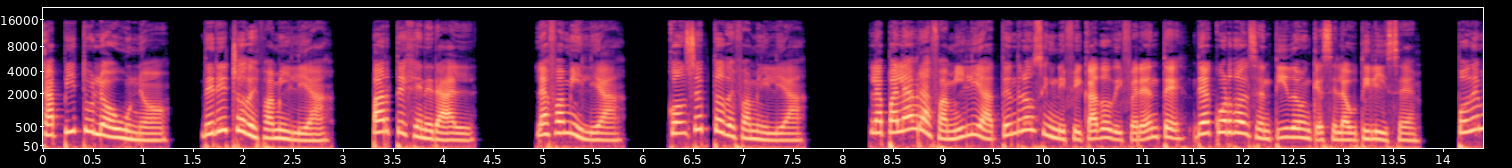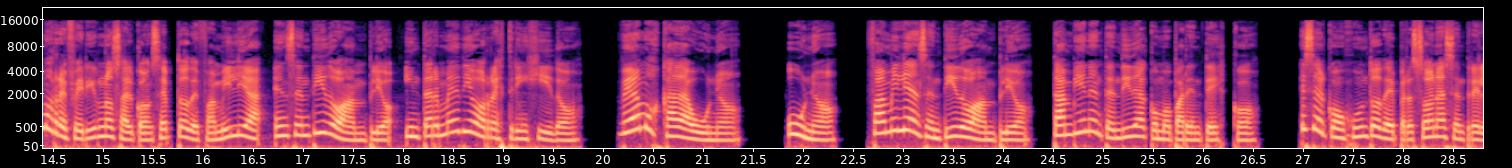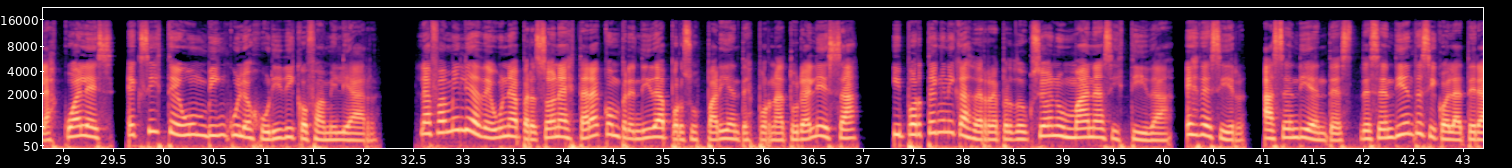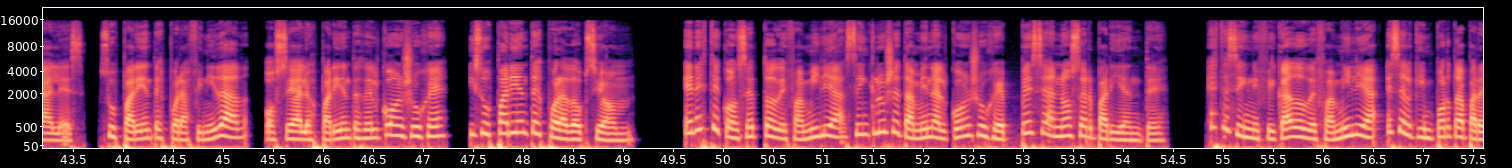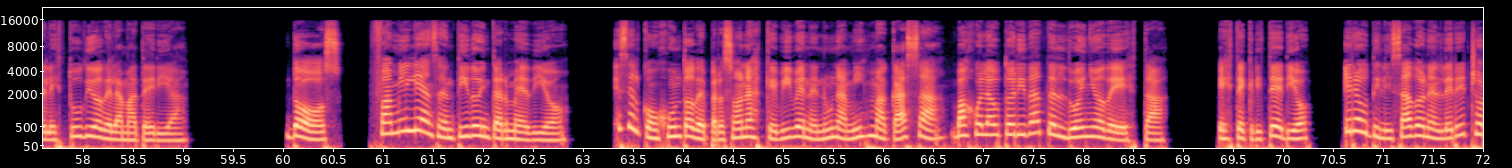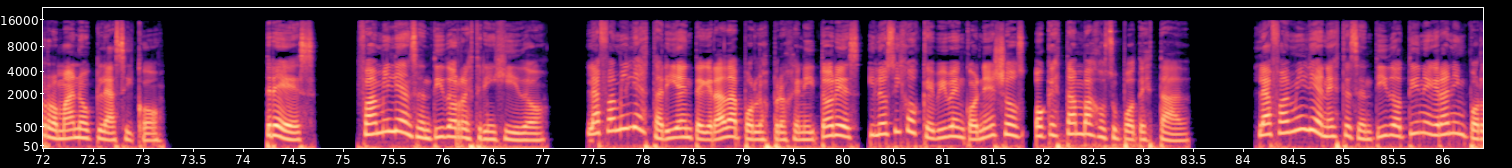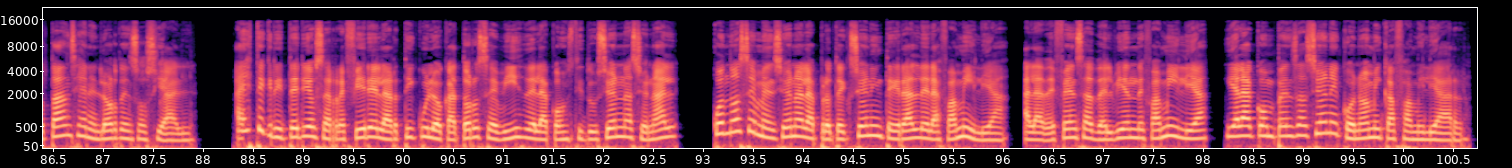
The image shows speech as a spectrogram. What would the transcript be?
Capítulo 1. Derecho de familia. Parte general. La familia. Concepto de familia. La palabra familia tendrá un significado diferente de acuerdo al sentido en que se la utilice. Podemos referirnos al concepto de familia en sentido amplio, intermedio o restringido. Veamos cada uno. 1. Familia en sentido amplio, también entendida como parentesco es el conjunto de personas entre las cuales existe un vínculo jurídico familiar. La familia de una persona estará comprendida por sus parientes por naturaleza y por técnicas de reproducción humana asistida, es decir, ascendientes, descendientes y colaterales, sus parientes por afinidad, o sea, los parientes del cónyuge, y sus parientes por adopción. En este concepto de familia se incluye también al cónyuge pese a no ser pariente. Este significado de familia es el que importa para el estudio de la materia. 2. Familia en sentido intermedio. Es el conjunto de personas que viven en una misma casa bajo la autoridad del dueño de ésta. Este criterio era utilizado en el derecho romano clásico. 3. Familia en sentido restringido. La familia estaría integrada por los progenitores y los hijos que viven con ellos o que están bajo su potestad. La familia en este sentido tiene gran importancia en el orden social. A este criterio se refiere el artículo 14 bis de la Constitución Nacional cuando hace mención a la protección integral de la familia, a la defensa del bien de familia y a la compensación económica familiar.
